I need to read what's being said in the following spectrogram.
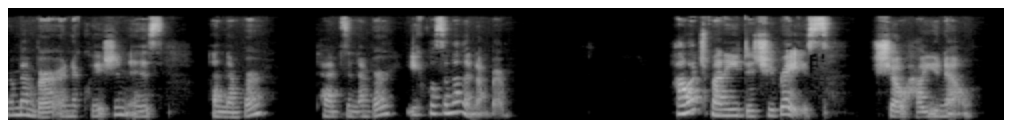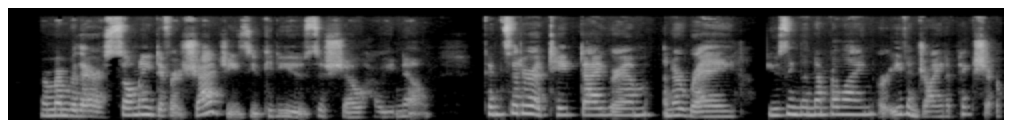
Remember, an equation is a number times a number equals another number. How much money did she raise? Show how you know. Remember, there are so many different strategies you could use to show how you know. Consider a tape diagram, an array, using the number line, or even drawing a picture.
